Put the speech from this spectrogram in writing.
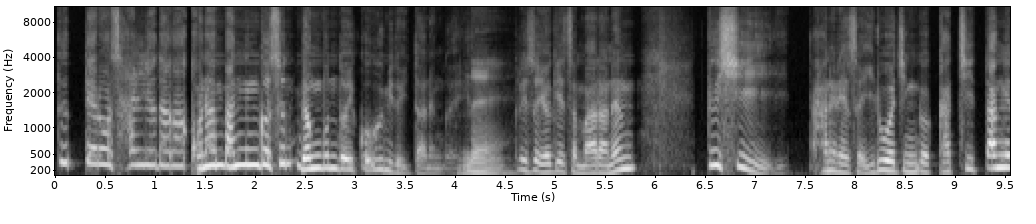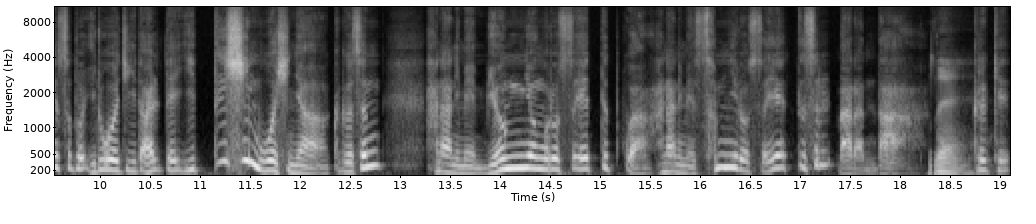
뜻대로 살려다가 고난 받는 것은 명분도 있고 의미도 있다는 거예요. 네. 그래서 여기에서 말하는 뜻이 하늘에서 이루어진 것 같이 땅에서도 이루어지다 할 때 이 뜻이 무엇이냐? 그것은 하나님의 명령으로서의 뜻과 하나님의 섭리로서의 뜻을 말한다. 네. 그렇게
